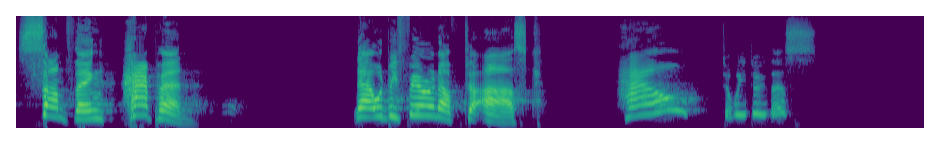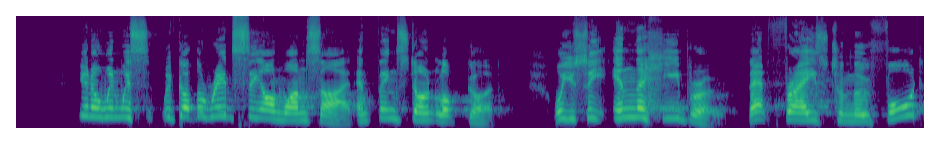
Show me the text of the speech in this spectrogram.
something happen. Now, it would be fair enough to ask, how do we do this? You know, when we we've got the Red Sea on one side and things don't look good. Well, you see, in the Hebrew, that phrase to move forward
